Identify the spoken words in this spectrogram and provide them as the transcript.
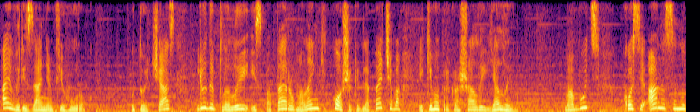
а й вирізанням фігурок. У той час люди плели із паперу маленькі кошики для печива, якими прикрашали ялинку. Мабуть, Хосі Анасену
